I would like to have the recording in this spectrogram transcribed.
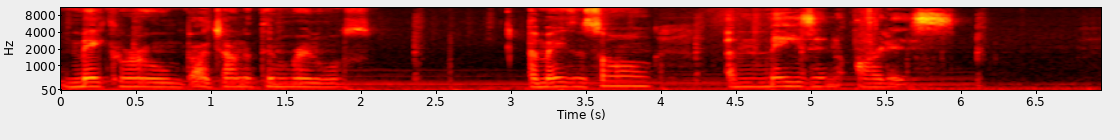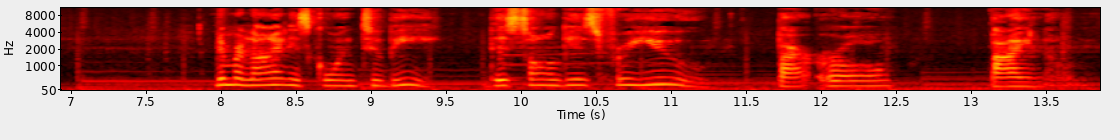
Make Room by Jonathan Reynolds. Amazing song, amazing artist. Number 9 is going to be This Song Is For You by Earl Bynum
